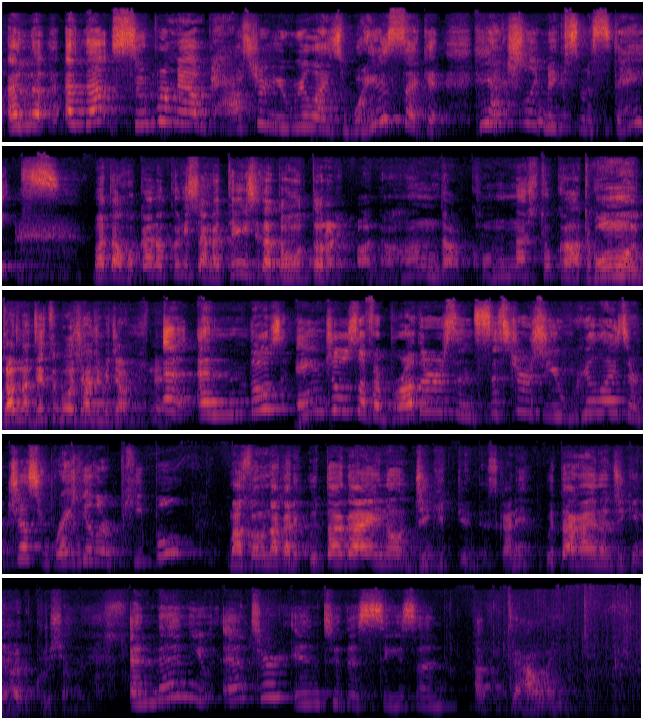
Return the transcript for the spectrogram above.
And, the, and that Superman pastor, you realize, wait a second, he actually makes mistakes. また他のクリスチャンが天使だと思ったのにあなんだこんな人かとか思うだんだん絶望し始めちゃうんですね And, and those angels of our brothers and sisters, you realize are just regular people. まあその中で疑いの時期っていうんですかね疑いの時期に入るクリスチャンがいます And then you enter into this season of doubting.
